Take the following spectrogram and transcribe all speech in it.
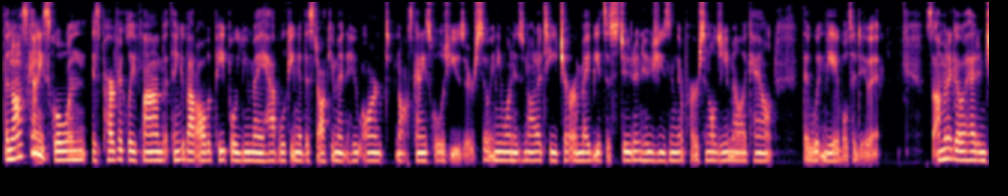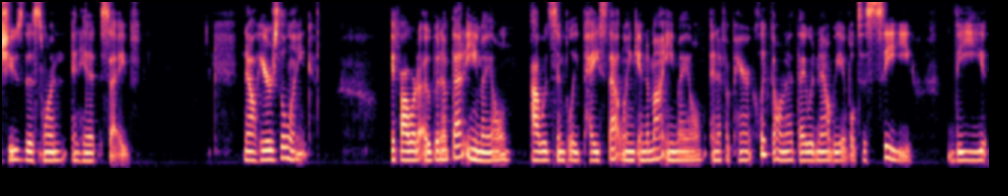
The Knox County School one is perfectly fine, but think about all the people you may have looking at this document who aren't Knox County Schools users. So anyone who's not a teacher, or maybe it's a student who's using their personal Gmail account, they wouldn't be able to do it. So I'm going to go ahead and choose this one and hit save. Now here's the link. If I were to open up that email, I would simply paste that link into my email, and if a parent clicked on it, they would now be able to see the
